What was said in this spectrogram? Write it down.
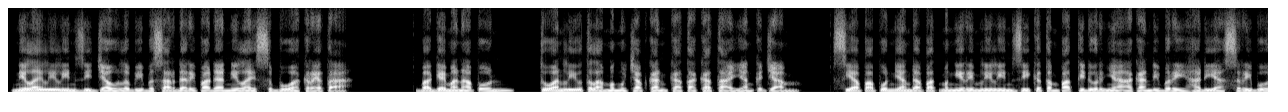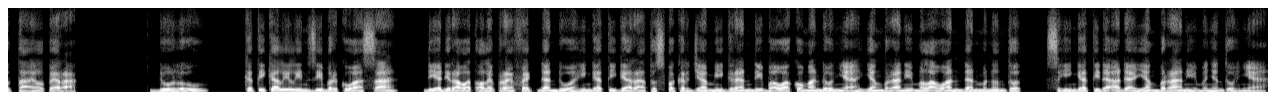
nilai Li Linzi jauh lebih besar daripada nilai sebuah kereta. Bagaimanapun, Tuan Liu telah mengucapkan kata-kata yang kejam. Siapa pun yang dapat mengirim Li Linzi ke tempat tidurnya akan diberi hadiah seribu tael perak. Dulu, ketika Li Linzi berkuasa, dia dirawat oleh prefek dan dua hingga tiga ratus pekerja migran di bawah komandonya yang berani melawan dan menuntut, sehingga tidak ada yang berani menyentuhnya.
